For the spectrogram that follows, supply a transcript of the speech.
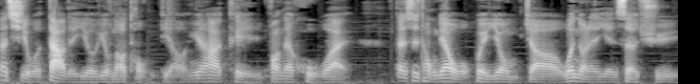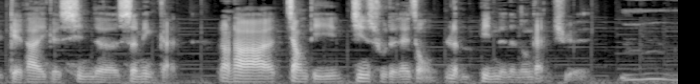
那其实我大的也有用到铜雕，因为它可以放在户外，但是铜雕我会用比较温暖的颜色去给它一个新的生命感，让它降低金属的那种冷冰的那种感觉。嗯。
